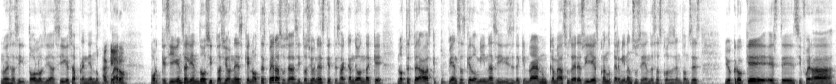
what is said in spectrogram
no es así todos los días, sigues aprendiendo. ah, claro. Porque siguen saliendo situaciones que no te esperas, o sea, situaciones que te sacan de onda, que no te esperabas, que tú piensas que dominas y dices de que no, nunca me va a suceder eso y es cuando terminan sucediendo esas cosas, entonces yo creo que, este, si fuera,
